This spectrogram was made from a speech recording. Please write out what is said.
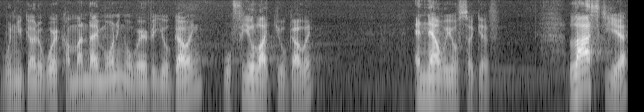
when you go to work on Monday morning or wherever you're going, will feel like you're going. And now we also give. Last year,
